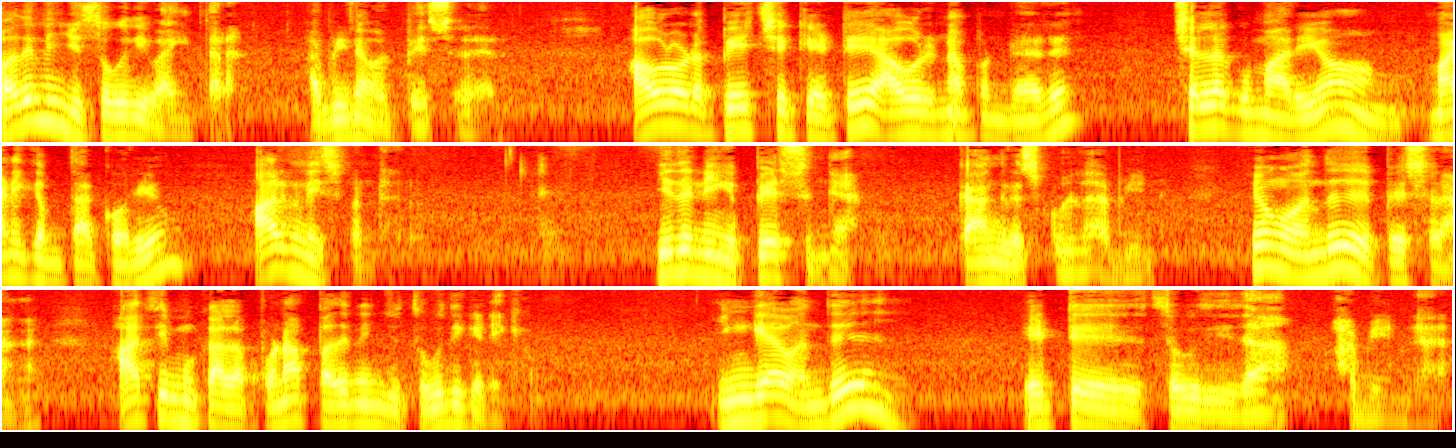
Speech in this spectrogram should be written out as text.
பதினஞ்சு தொகுதி வாங்கி தரேன் அப்படின்னு அவர் பேசுகிறாரு அவரோட பேச்சை கேட்டு அவர் என்ன பண்ணுறாரு செல்லகுமாரியும் மாணிக்கம் தாக்கூரையும் ஆர்கனைஸ் பண்ணுறாரு இதை நீங்கள் பேசுங்க காங்கிரஸ்குள்ள அப்படின்னு. இவங்க வந்து பேசுகிறாங்க அதிமுகவில் போனால் பதினஞ்சு தொகுதி கிடைக்கும். இங்கே வந்து எட்டு தொகுதி தான் அப்படின்றார்.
